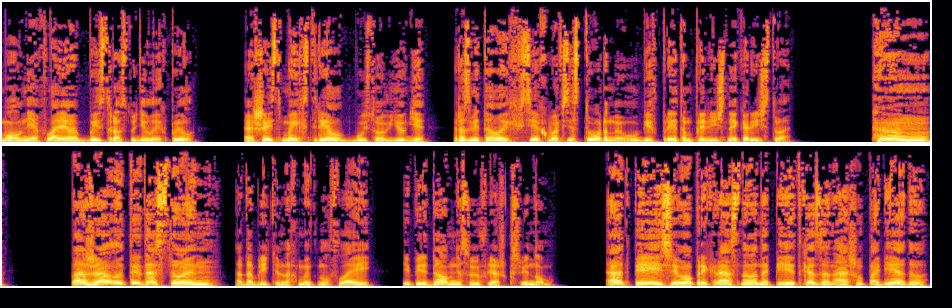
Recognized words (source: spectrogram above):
Молния Флая быстро остудила их пыл, а шесть моих стрел, буйство в юге, разметало их всех во все стороны, убив при этом приличное количество. «Хм, пожалуй, ты достоин», — одобрительно хмыкнул Флай и передал мне свою фляжку с вином. «Отпей сего прекрасного напитка за нашу победу!»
